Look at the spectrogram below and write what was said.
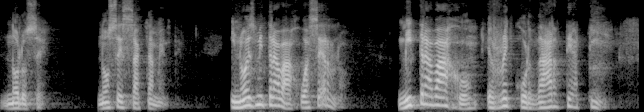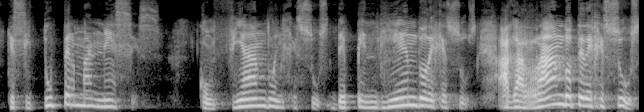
No lo sé. No sé exactamente. Y no es mi trabajo hacerlo. Mi trabajo es recordarte a ti que si tú permaneces confiando en Jesús, dependiendo de Jesús, agarrándote de Jesús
